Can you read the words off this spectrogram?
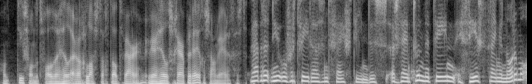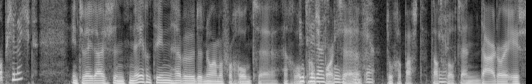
Want die vonden het wel weer heel erg lastig dat er weer heel scherpe regels aan werden gesteld. We hebben het nu over 2015, dus er zijn toen meteen zeer strenge normen opgelegd. In 2019 hebben we de normen voor grond uh, en grondtransport uh, ja. toegepast. Dat ja. klopt. En daardoor is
